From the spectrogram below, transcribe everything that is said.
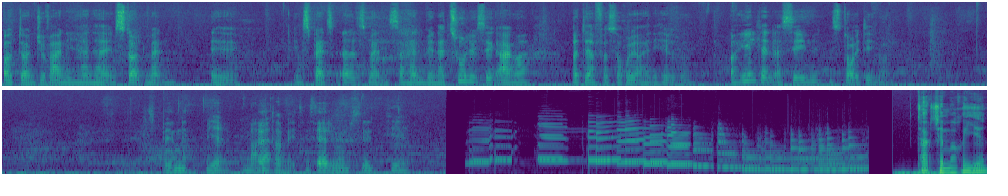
Og Don Giovanni, han er en stolt mand, øh, en spansk adelsmand, så han vil naturligvis ikke angre, og derfor så ryger han i helvede. Og hele den der scene, den står i d-mol. Spændende. Ja, meget ja. dramatisk. Ja, det må man sige. Ja. Tak til Maria,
